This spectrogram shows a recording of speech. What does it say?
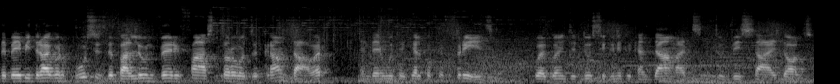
The baby dragon pushes the balloon very fast towards the crown tower and then with the help of the bridge we're going to do significant damage to this side also.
